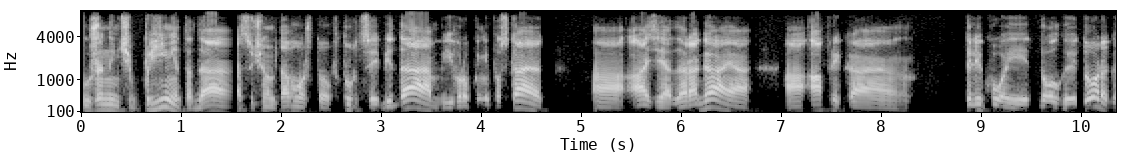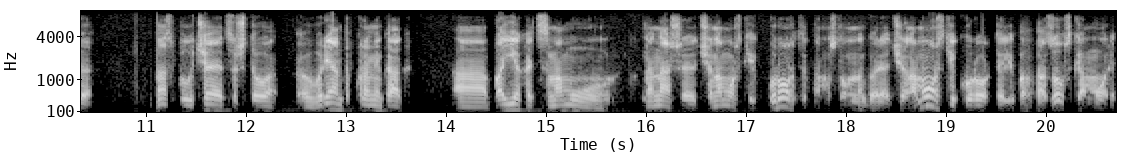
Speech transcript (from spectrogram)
уже нынче принято, да, с учетом того, что в Турции беда, в Европу не пускают, а Азия дорогая, а Африка далеко и долго и дорого, у нас получается, что вариантов, кроме как а, поехать самому на наши черноморские курорты, там, условно говоря, черноморские курорты, либо Азовское море,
